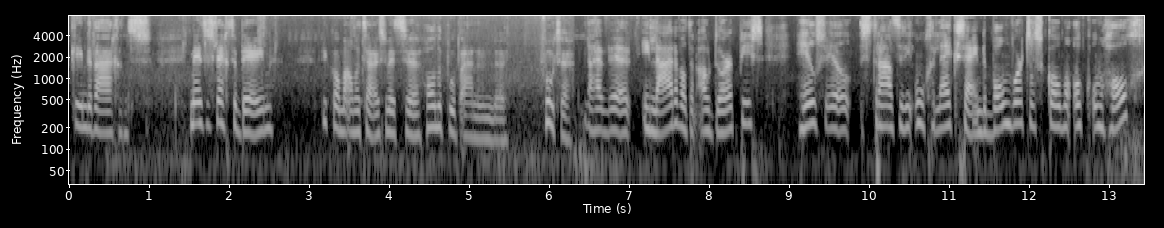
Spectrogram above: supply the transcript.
kinderwagens, mensen slechte been. Die komen allemaal thuis met uh, hondenpoep aan hun voeten. Nou hebben we in Laren, wat een oud dorp is, heel veel straten die ongelijk zijn. De boomwortels komen ook omhoog.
